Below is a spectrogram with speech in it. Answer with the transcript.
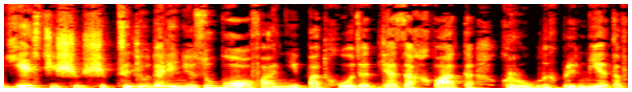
Есть еще щипцы для удаления зубов. Они подходят для захвата круглых предметов,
